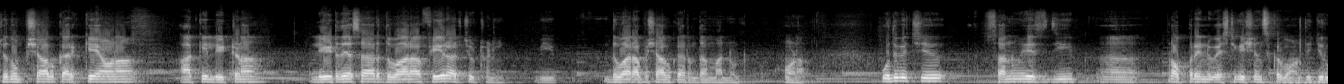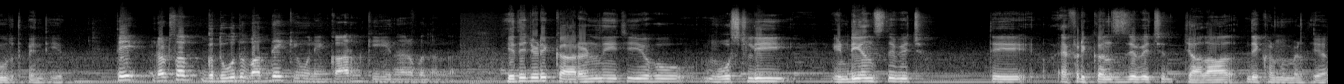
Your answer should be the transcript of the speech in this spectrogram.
ਜਦੋਂ ਪਿਸ਼ਾਬ ਕਰਕੇ ਆਉਣਾ ਆ ਕੇ ਲੇਟਣਾ ਲੇਟਦੇ ਸਾਰ ਦੁਬਾਰਾ ਫੇਰ ਅਰਚ ਉੱਠਣੀ ਵੀ ਦੁਬਾਰਾ ਪਿਸ਼ਾਬ ਕਰਨ ਦਾ ਮਨ ਹੋਣਾ। ਉਹਦੇ ਵਿੱਚ ਸਾਨੂੰ ਇਸ ਦੀ ਪ੍ਰੋਪਰ ਇਨਵੈਸਟੀਗੇਸ਼ਨਸ ਕਰਵਾਉਣ ਦੀ ਜ਼ਰੂਰਤ ਪੈਂਦੀ ਹੈ। ਤੇ ਡਾਕਟਰ ਸਾਹਿਬ ਗਦੂਦ ਵੱਧਦੇ ਕਿਉਂ ਨੇ? ਕਾਰਨ ਕੀ ਇਹਨਾਂ ਦਾ ਵਧਣ ਦਾ? ਇਹਦੇ ਜਿਹੜੇ ਕਾਰਨ ਨੇ ਜੀ ਉਹ ਮੋਸਟਲੀ ਇੰਡੀਅਨਸ ਦੇ ਵਿੱਚ ਤੇ ਅਫਰੀਕਨਸ ਦੇ ਵਿੱਚ ਜ਼ਿਆਦਾ ਦੇਖਣ ਨੂੰ ਮਿਲਦੇ ਆ।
